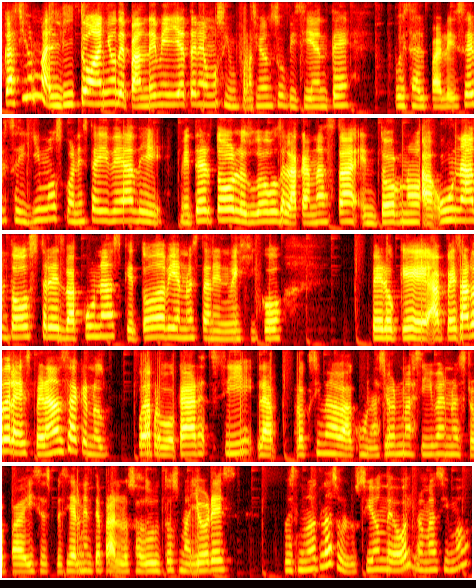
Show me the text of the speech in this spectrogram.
casi un maldito año de pandemia y ya tenemos información suficiente, pues al parecer seguimos con esta idea de meter todos los huevos de la canasta en torno a una, dos, tres vacunas que todavía no están en México, pero que a pesar de la esperanza que nos pueda provocar, sí, la próxima vacunación masiva en nuestro país, especialmente para los adultos mayores, pues no es la solución de hoy, ¿no, Máximo?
